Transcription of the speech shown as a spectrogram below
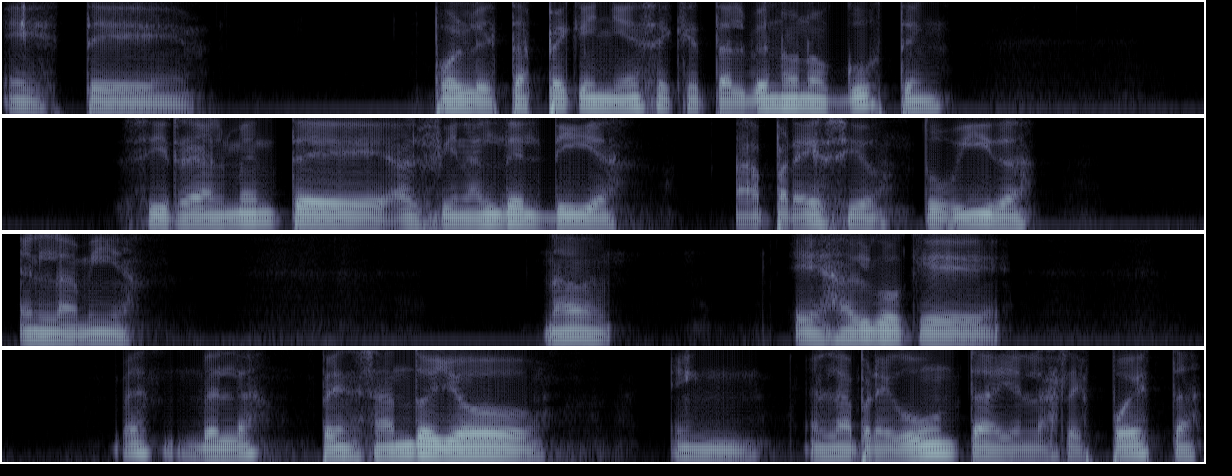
Este. Por estas pequeñeces que tal vez no nos gusten si realmente al final del día aprecio tu vida en la mía. Nada, es algo que, ¿verdad? Pensando yo en, la pregunta y en la respuesta,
